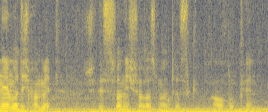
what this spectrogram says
Nehmen wir dich mal mit. Ich weiß zwar nicht, für was wir das gebrauchen können.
